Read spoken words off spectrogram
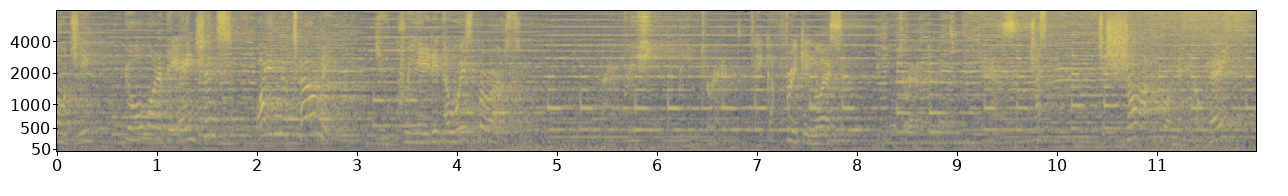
OG? You're one of the ancients? Why didn't you tell me? You created the Whisperers. I appreciate you being direct. Take a freaking lesson. Being direct. Yes. Just, just shut up for minute, okay?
